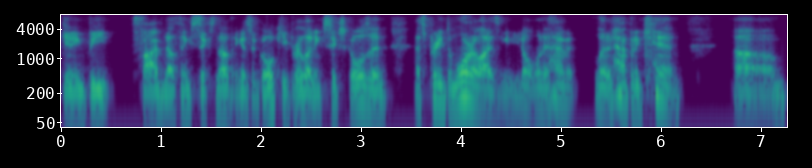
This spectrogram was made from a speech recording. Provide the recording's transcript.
getting beat five nothing, six nothing as a goalkeeper, letting six goals in. That's pretty demoralizing, and you don't want to have it let it happen again. Um,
